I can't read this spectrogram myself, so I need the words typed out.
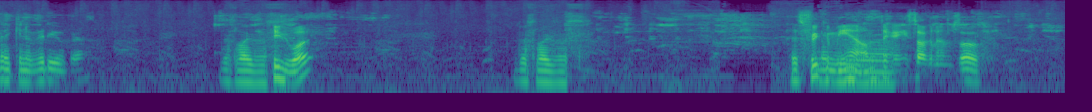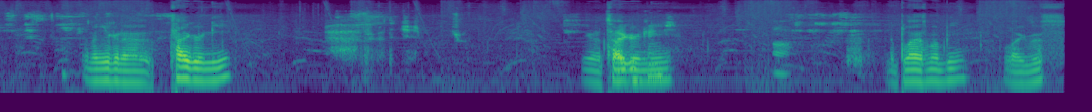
Making a video, bro. Just like this. He's what? Just like this. It's freaking me out. I'm thinking he's talking to himself. And then you're gonna tiger knee. You're gonna tiger, Tiger knee. Oh. The plasma beam, like this.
